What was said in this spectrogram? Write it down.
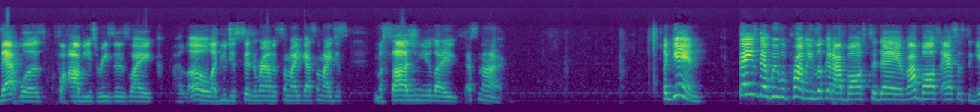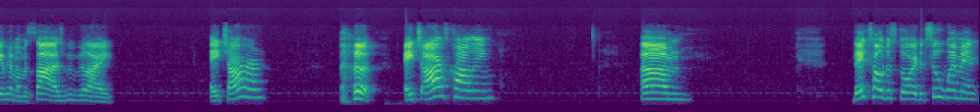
that was for obvious reasons. Like, hello, like you just sitting around and somebody, you got somebody just massaging you. Like, that's not. Again, things that we would probably look at our boss today. If our boss asked us to give him a massage, we'd be like, HR. HR is calling. Um, they told the story. The two women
